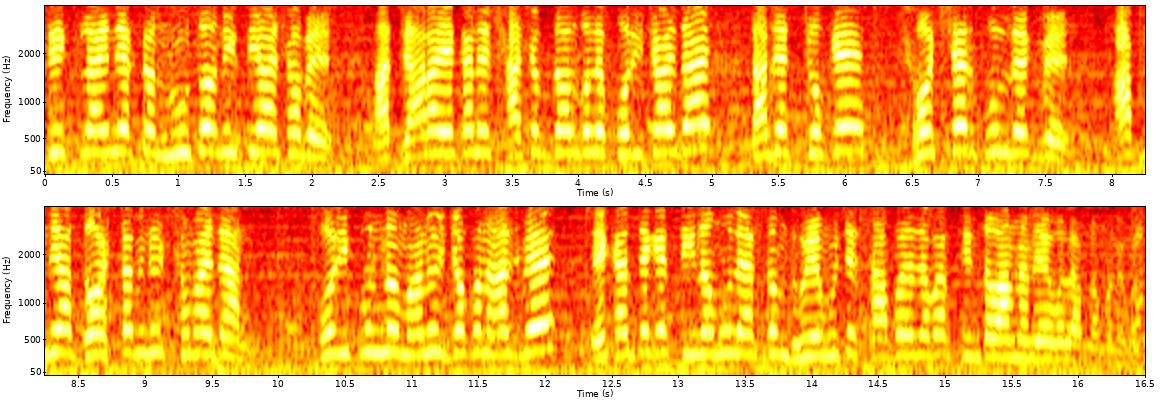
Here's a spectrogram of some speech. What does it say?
সিক্স লাইনে একটা নূতন ইতিহাস হবে। আর যারা এখানে শাসক দল বলে পরিচয় দেয়, তাদের চোখে শস্যের ফুল দেখবে। আপনি আর দশটা মিনিট সময় দেন। পরিপূর্ণ মানুষ যখন আসবে এখান থেকে তৃণমূল একদম ধুয়ে মুছে সাফ হয়ে যাবার চিন্তা ভাবনা নেই বলে আমরা মনে করি।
